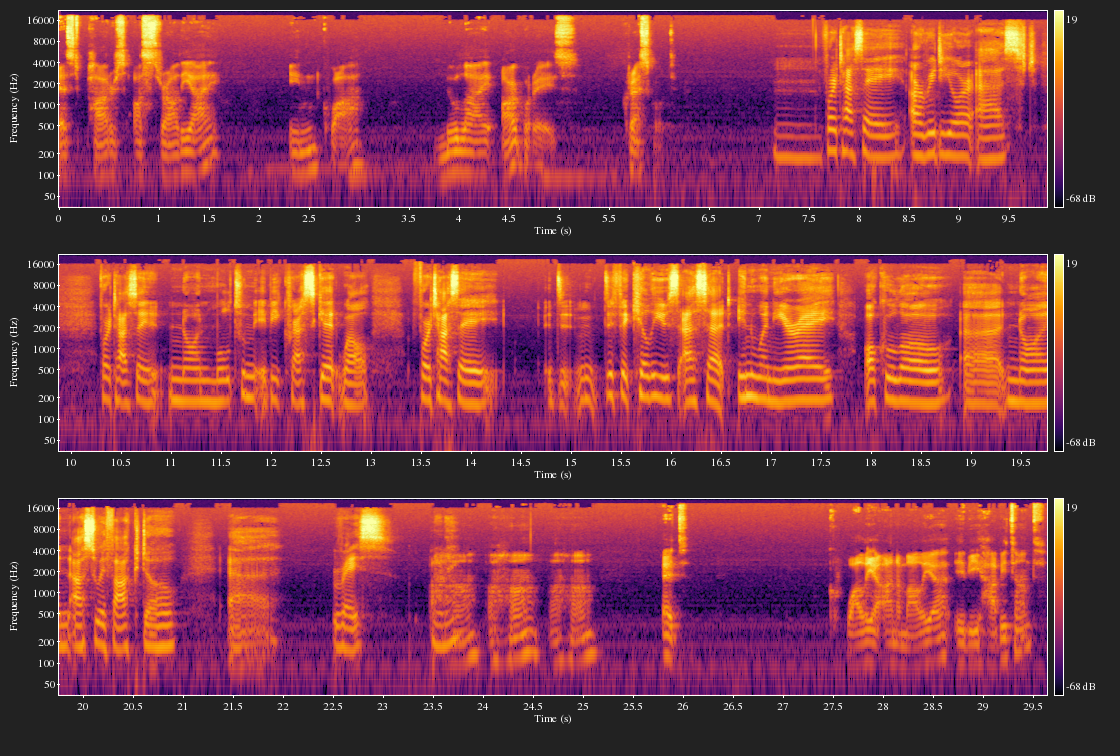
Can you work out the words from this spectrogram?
est pars Australiae in qua nullae arbores crescunt. Mm, fortasse aridior est, fortasse non multum ibi crescit, well, fortasse difficilius esset invenire oculo uh, non assuefacto uh, res. Aha, uh -huh, aha, uh aha. -huh, uh -huh. Et qualia animalia ibi habitant?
